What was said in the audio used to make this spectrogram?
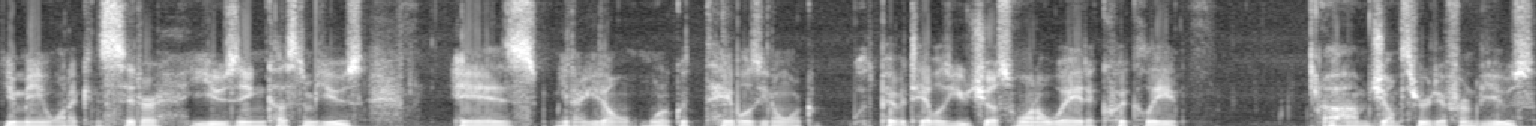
you may want to consider using custom views is you know you don't work with tables, you don't work with pivot tables. You just want a way to quickly um, jump through different views.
